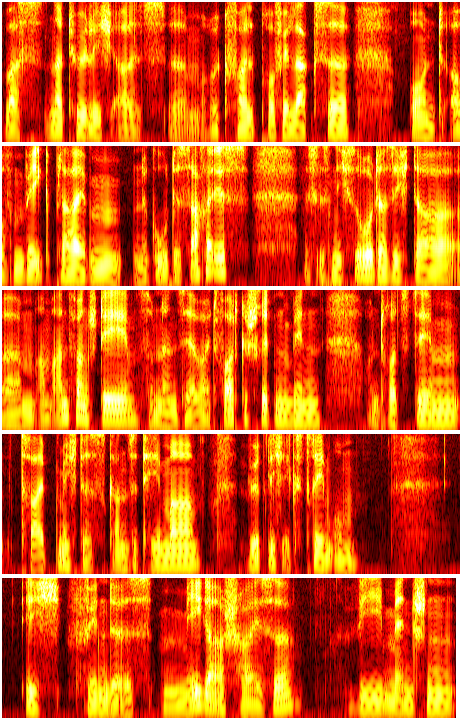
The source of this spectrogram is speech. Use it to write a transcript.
was natürlich als ähm, Rückfallprophylaxe und auf dem Weg bleiben eine gute Sache ist. Es ist nicht so, dass ich da ähm, am Anfang stehe, sondern sehr weit fortgeschritten bin und trotzdem treibt mich das ganze Thema wirklich extrem um. Ich finde es mega scheiße, wie Menschen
